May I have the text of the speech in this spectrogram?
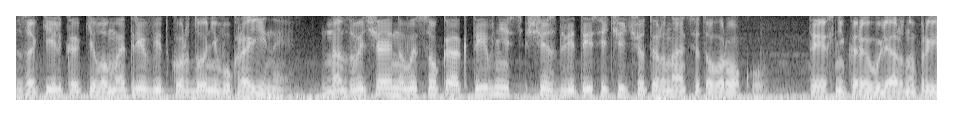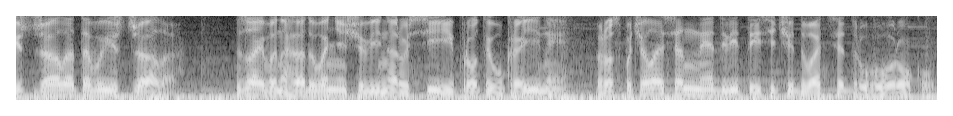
за кілька кілометрів від кордонів України. Надзвичайно висока активність ще з 2014 року. Техніка регулярно приїжджала та виїжджала. Зайве нагадування, що війна Росії проти України розпочалася не 2022 року.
